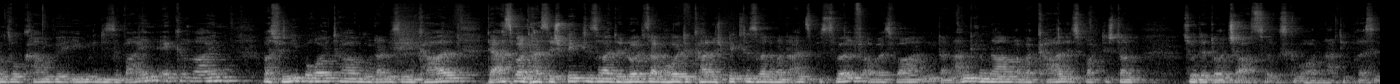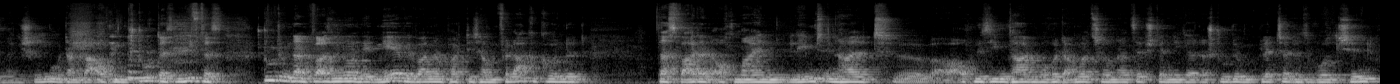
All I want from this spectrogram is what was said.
Und so kamen wir eben in diese Weinecke rein, was wir nie bereut haben. Und dann ist eben Karl, der erste Band heißt der Spätleser Die Leute sagen heute Karl der Spätleser Band 1 bis 12, aber es war dann andere Namen. Aber Karl ist praktisch dann so der deutsche Asterix geworden, hat die Presse immer geschrieben. Und dann war auch im Studium, das lief das Studium dann quasi nur nebenher. Wir waren dann praktisch, haben einen Verlag gegründet, das war dann auch mein Lebensinhalt, äh, auch eine Sieben-Tage-Woche damals schon als Selbstständiger. Das Studium plätscherte so vor sich hin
